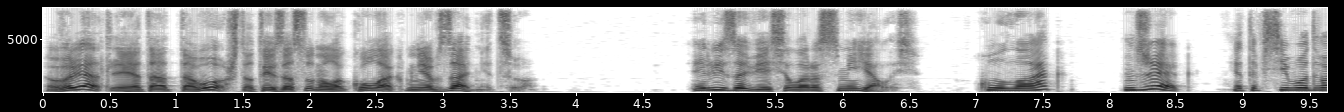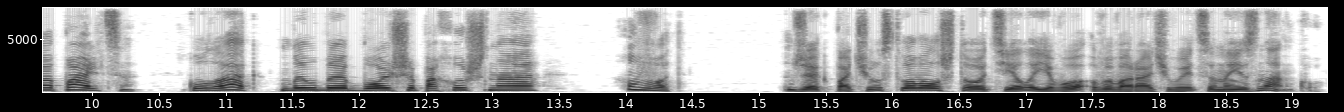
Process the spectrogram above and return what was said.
«Вряд ли это от того, что ты засунула кулак мне в задницу». Элиза весело рассмеялась. «Кулак? Джек, это всего два пальца. Кулак был бы больше похож на... вот». Джек почувствовал, что тело его выворачивается наизнанку.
